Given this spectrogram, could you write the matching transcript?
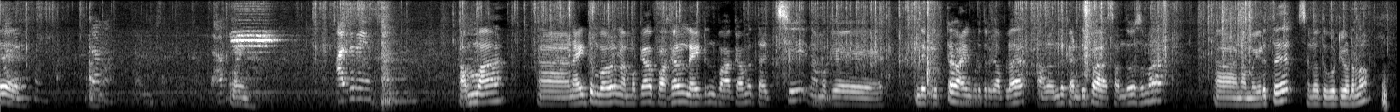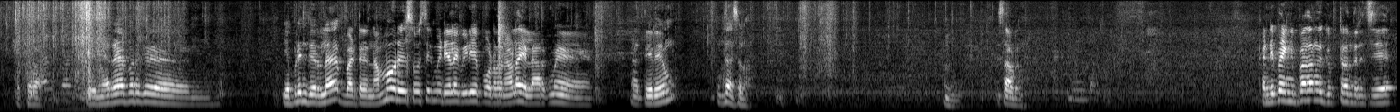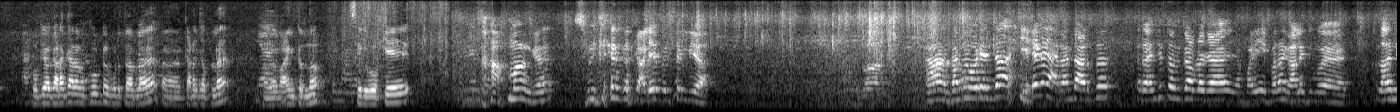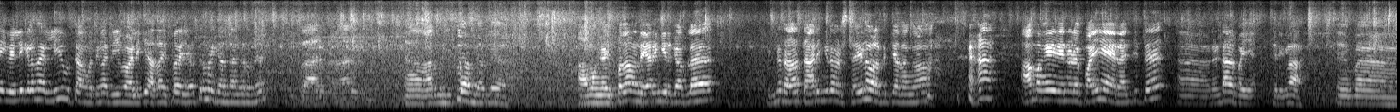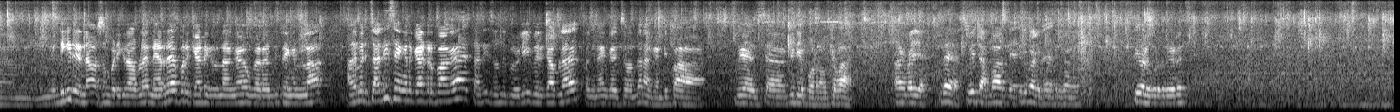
அம்மா நைட்டும் பகல் நமக்காக பகல் நைட்டுன்னு பார்க்காம தச்சு நமக்கு இந்த கிஃப்டை வாங்கி கொடுத்துருக்காப்புல அதை வந்து கண்டிப்பாக சந்தோஷமாக நம்ம எடுத்து செல்வத்துக்கு கூட்டி விடணும். ஓகேவா? இது நிறையா பேருக்கு எப்படின்னு தெரியல பட் நம்ம ஒரு சோஷியல் மீடியாவில் வீடியோ போடுறதுனால எல்லாருக்குமே தெரியும். தான் செல்வம் ம் சாப்பிடுங்க. கண்டிப்பாக இங்கே இப்போ தாங்க கிஃப்ட் வந்துருச்சு. ஓகே கடைக்காரங்க கூப்பிட்டு கொடுத்தாப்புல கணக்கப்பில் அதை வாங்கிட்டு வந்தோம். சரி ஓகே ஆமாங்க. ஸ்வீட்டில் இருக்க கடையே பெருசா இல்லையா? ஆ தங்க ஓடி இருந்தா ஏழை ரெண்டு அடுத்து ரஞ்சித் வந்துட்டாப்லங்க. என் பையன் இப்போ தான் காலேஜ் அதாவது இன்னைக்கு வெள்ளிக்கிழமை லீவ் விட்டாங்க பார்த்தீங்களா தீபாவளிக்கு. அதான் இப்போ எத்தனை மணிக்கு வந்தாங்கிறது? ஆ, ஆறு மணிக்கு இப்போ வந்தாப்ல ஆமாங்க இப்போ தான் வந்து இறங்கியிருக்காப்புல என்னடா தாடிங்கிற ஒரு ஸ்டைலாக வளர்த்துக்காதாங்க ஆமாங்க இது என்னுடைய பையன் ரஞ்சித்து ரெண்டாவது பையன் சரிங்களா? இப்போ டிகிரி ரெண்டாம் வருஷம் படிக்கிறாப்புல. நிறைய பேர் கேட்டுக்கிருந்தாங்க உங்கள் ரஞ்சித் எங்கன்னெலாம் அதேமாதிரி சதீஷ் எங்கன்னு கேட்டிருப்பாங்க. சதீஷ் வந்து இப்போ வெளியே போயிருக்காப்புல. கொஞ்சம் நேரம் கழிச்சு வந்தால் நான் கண்டிப்பாக வீடியோ போடுறேன் ஓகேவா நாங்கள் பையன் இந்த ஸ்வீட் அம்மா தீபாவளி கொடுத்துருக்காங்க. தீபாவளி கொடுத்துருக்காரு.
